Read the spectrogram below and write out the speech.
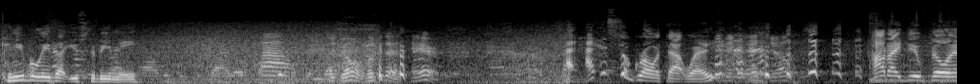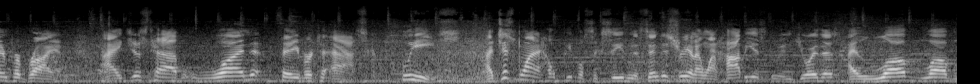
Can you believe that used to be me? Wow. I don't. Look at that hair. I, I can still grow it that way. How'd I do filling in for Brian? I just have one favor to ask. Please, I just want to help people succeed in this industry and I want hobbyists to enjoy this. I love, love,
